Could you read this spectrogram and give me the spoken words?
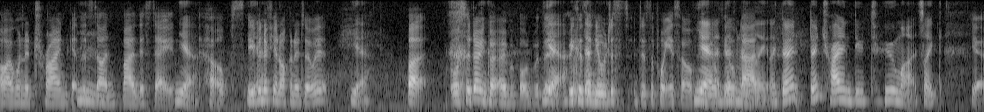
oh, I want to try and get this Mm. done by this date Yeah. helps, even Yeah. if you're not going to do it. yeah. But also don't go overboard with it Yeah, because then you'll just disappoint yourself Yeah, and you'll feel definitely. bad. Like don't don't try and do too much. Like Yeah.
